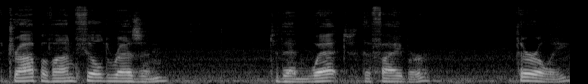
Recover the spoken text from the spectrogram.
a drop of unfilled resin to then wet the fiber thoroughly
